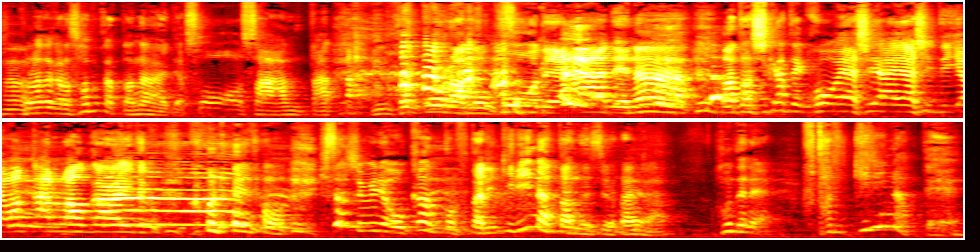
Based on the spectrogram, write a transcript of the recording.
この間から寒かったな。言うて。そうさあんた。ここらもこうでああでな。私かてこうやしああやしでいや分かるわおかん。言うて。この間も久しぶりにおかんと二人きりになったんですよ。なんか、ほんでね二人きりになって、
